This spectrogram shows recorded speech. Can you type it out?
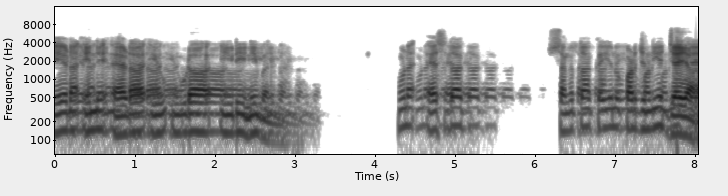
ਇਹੜਾ ਇਹਨੇ ਐੜਾ ਊੜਾ ਈੜੀ ਨਹੀਂ ਬਣਨਾ। ਹੁਣ ਇਸ ਦਾ ਸੰਗਤਾਂ ਕਈ ਨੂੰ ਪੜ ਜਾਂਦੀਆਂ ਜਇਆ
